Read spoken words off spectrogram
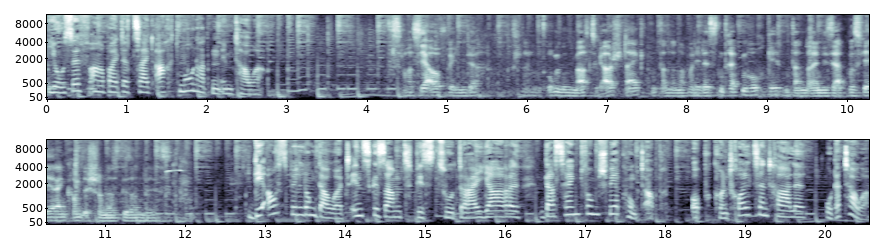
Josef arbeitet seit acht Monaten im Tower. Das war sehr aufregend, ja. Oben in den Aufzug aussteigt und dann, dann nochmal die letzten Treppen hochgeht und dann da in diese Atmosphäre reinkommt, ist schon was Besonderes. Die Ausbildung dauert insgesamt bis zu drei Jahre. Das hängt vom Schwerpunkt ab. Ob Kontrollzentrale oder Tower.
